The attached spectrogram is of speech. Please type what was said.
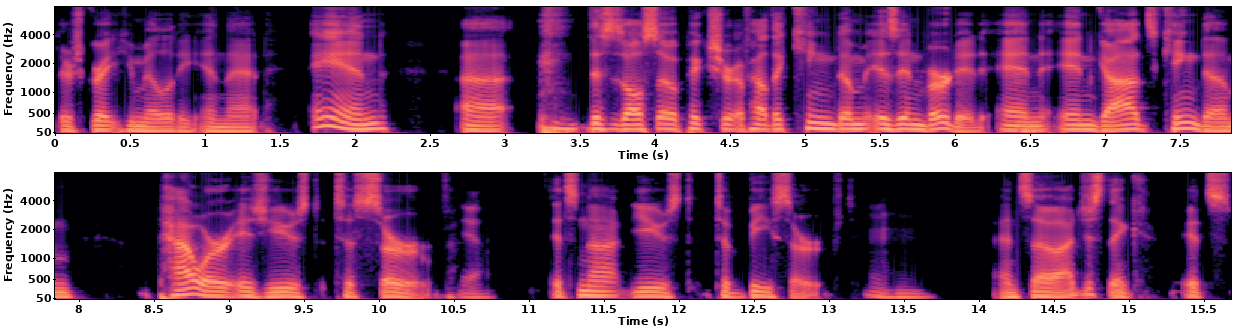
there's great humility in that. And uh, this is also a picture of how the kingdom is inverted. And in God's kingdom, power is used to serve. Yeah. It's not used to be served. And so I just think it's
